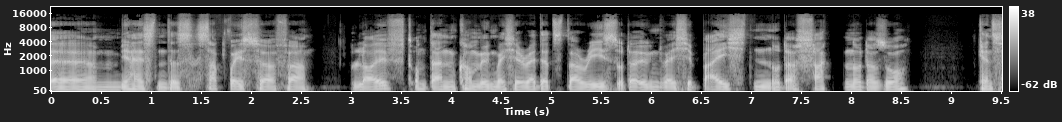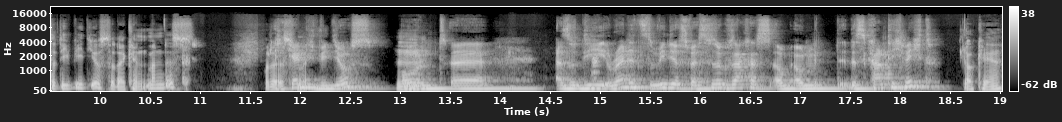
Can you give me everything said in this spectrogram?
ähm, wie heißt denn das Subway Surfer läuft und dann kommen irgendwelche Reddit Stories oder irgendwelche Beichten oder Fakten oder so. Kennst du die Videos oder kennt man das? Oder ich kenne die Videos hm. und äh, also die Reddit-Videos, was du so gesagt hast, das kannte ich nicht. Okay.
